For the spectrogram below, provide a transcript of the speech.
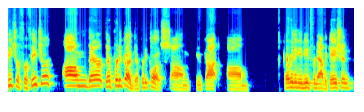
feature for feature, um, they're they're pretty good. They're pretty close. Um, you've got um, everything you need for navigation.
